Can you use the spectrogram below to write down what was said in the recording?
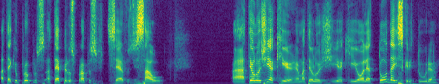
até, que o próprio, até pelos próprios servos de Saul. A teologia Kir é uma teologia que olha toda a escritura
